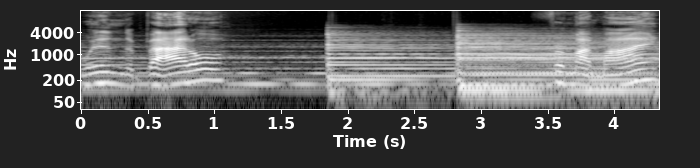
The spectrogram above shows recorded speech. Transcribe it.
win the battle for my mind.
